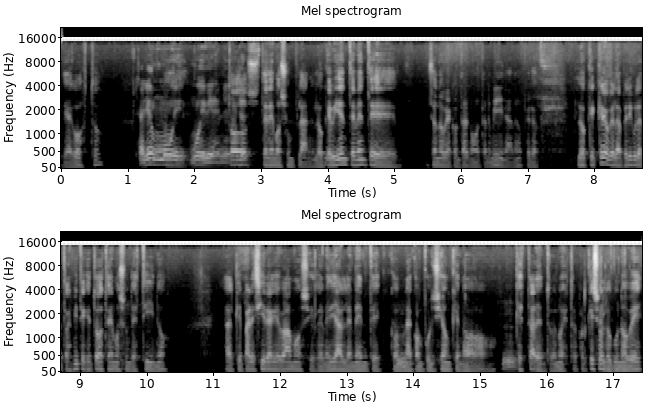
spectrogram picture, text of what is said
de agosto. Salió muy, muy bien. ¿eh? Todos tenemos un plan. Lo que evidentemente, yo no voy a contar cómo termina, ¿no? pero lo que creo que la película transmite es que todos tenemos un destino al que pareciera que vamos irremediablemente con mm. una compulsión que, no, mm. que está dentro nuestro, porque eso es lo que uno ve.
